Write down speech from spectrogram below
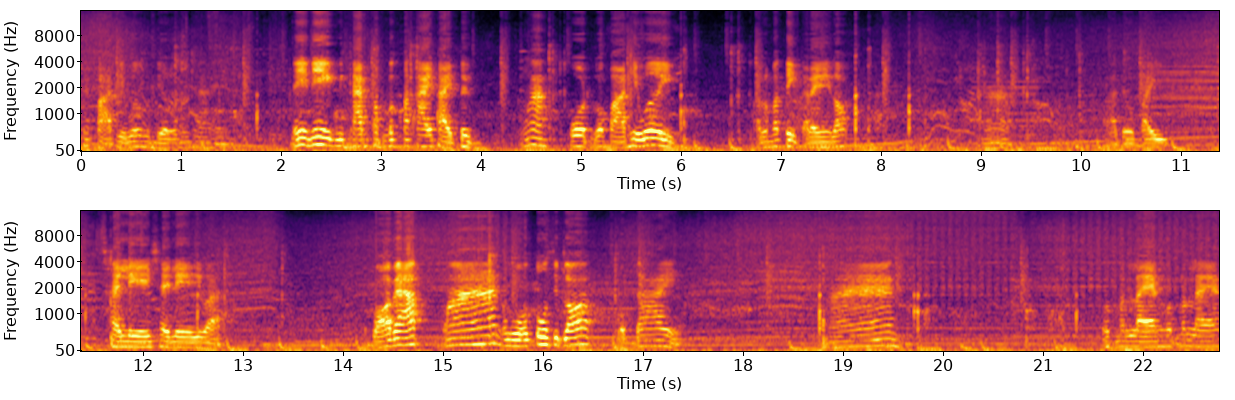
แค่ป่าเทเวอร์คนเดียวไม่ใช่ นี่นี่มีการขับรถตะกายไต่ตึกว่าโหดกว่าป่าเทเวอร์อีกเอาเรามาติดอะไรในล็อกอ่าอ่าเดี๋ยวไป ชายเลชายเลดีกว่าร้อไปครับมานโอ้โหตู้สิบล้อหลบได้มานรถมันแรงรถมันแรง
